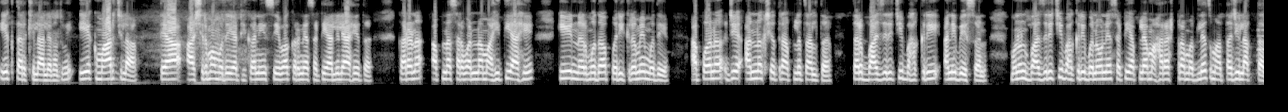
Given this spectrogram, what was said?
एक तारखेला आल्या ना तुम्ही? एक मार्चला त्या आश्रमामध्ये या ठिकाणी सेवा करण्यासाठी आलेल्या आहेत. कारण आपणा सर्वांना माहिती आहे की नर्मदा परिक्रमेमध्ये आपण जे अन्नक्षेत्र आपलं चालतं तर बाजरीची भाकरी आणि बेसन. म्हणून बाजरीची भाकरी बनवण्यासाठी आपल्या महाराष्ट्रामधल्याच माताजी लागतात.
